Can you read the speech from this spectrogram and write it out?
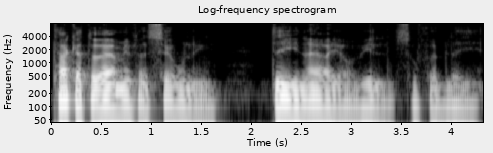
Tack att du är min försoning. Din är jag vill så förbli.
